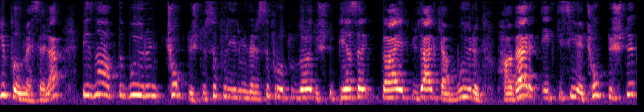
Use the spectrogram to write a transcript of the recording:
Ripple mesela. Biz ne yaptı? Bu ürün çok düştü. 0.20'lere 0.30'lara düştü. Piyasa gayet güzelken bu ürün haber etkisiyle çok düştü.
